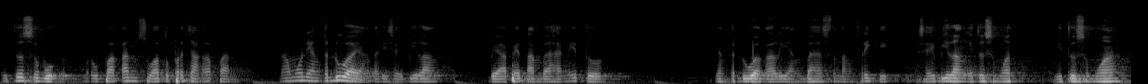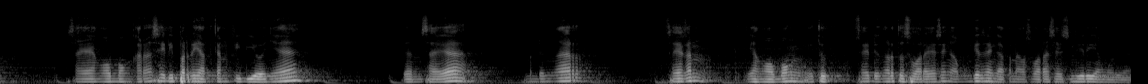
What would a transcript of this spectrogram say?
itu sebu merupakan suatu percakapan namun yang kedua yang tadi saya bilang BAP tambahan itu, yang kedua kali yang bahas tentang free kick, saya bilang itu semua itu semua saya ngomong karena saya diperlihatkan videonya dan saya mendengar saya kan yang ngomong itu saya dengar tuh suaranya saya nggak mungkin saya nggak kenal suara saya sendiri yang mulia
